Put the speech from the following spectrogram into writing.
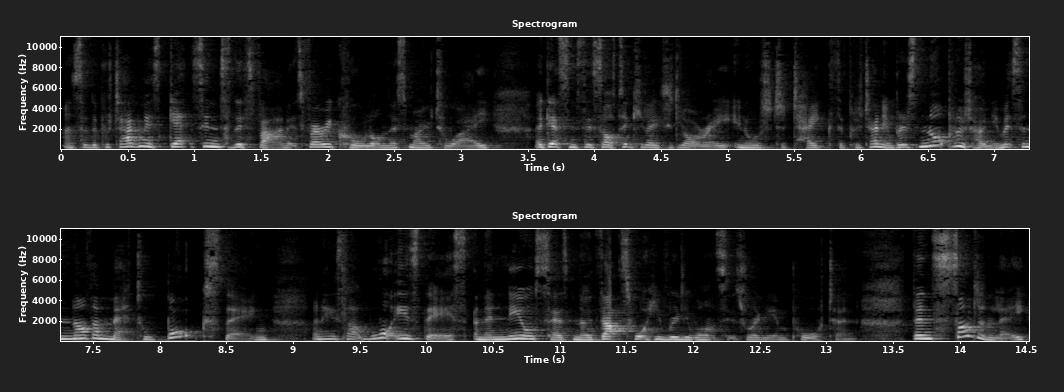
And so the protagonist gets into this van, it's very cool on this motorway, it gets into this articulated lorry in order to take the plutonium. But it's not plutonium, it's another metal box thing. And he's like, What is this? And then Neil says, No, that's what he really wants, it's really important. Then suddenly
